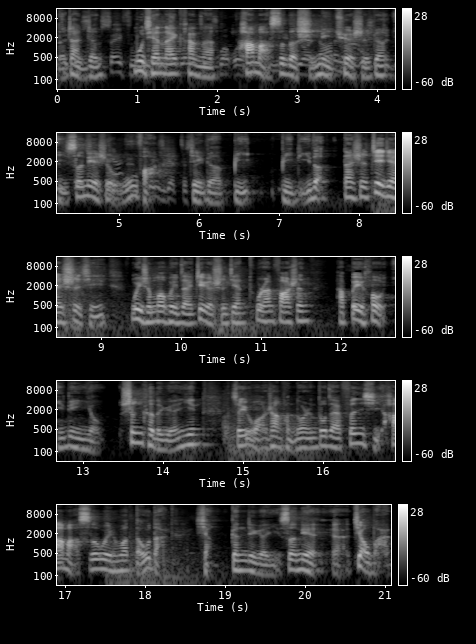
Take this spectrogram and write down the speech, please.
的战争。目前来看呢，哈马斯的实力确实跟以色列是无法这个比比敌的。但是这件事情为什么会在这个时间突然发生？它背后一定有深刻的原因。所以网上很多人都在分析哈马斯为什么斗胆想。跟这个以色列呃叫板，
